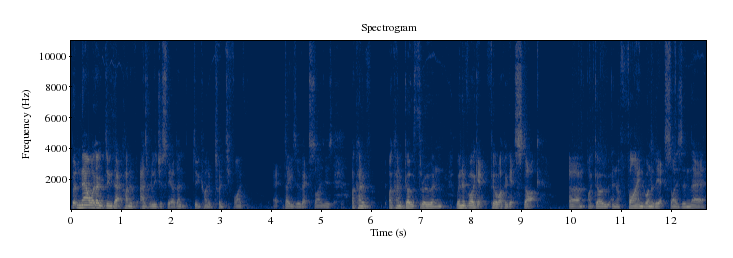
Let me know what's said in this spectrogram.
but now I don't do that kind of as religiously. I don't do kind of twenty five days of exercises. I kind of I kind of go through and whenever I get feel like I get stuck, um, I go and I find one of the exercises in there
